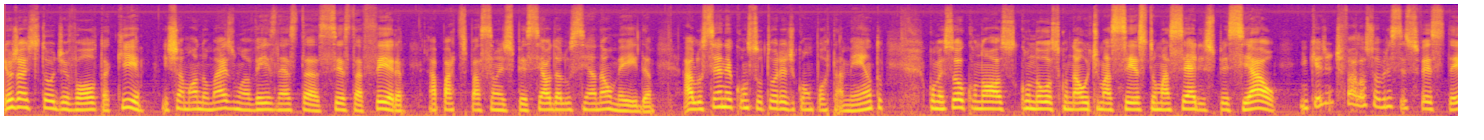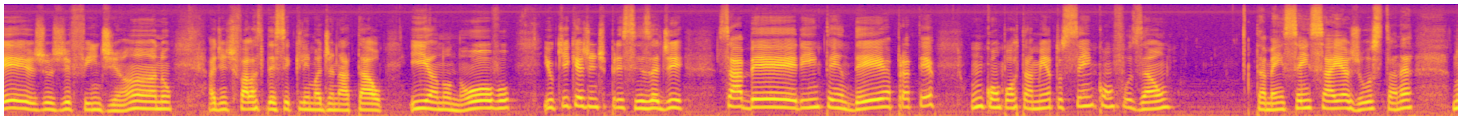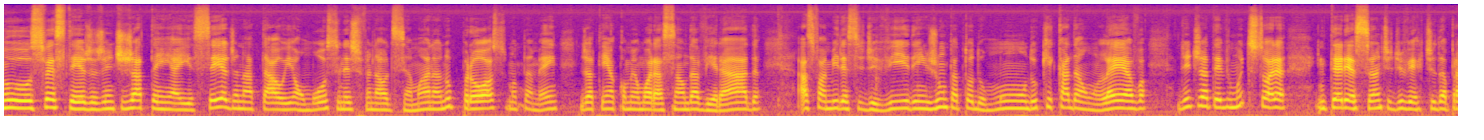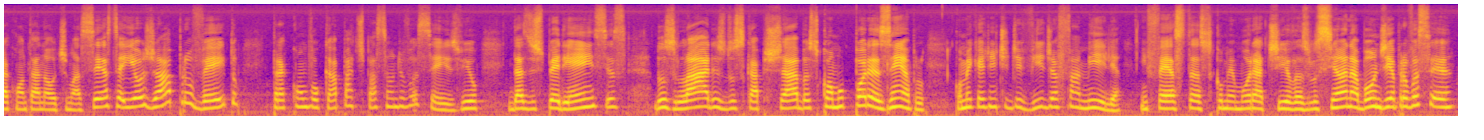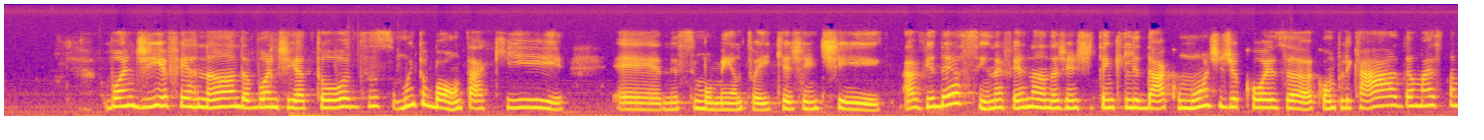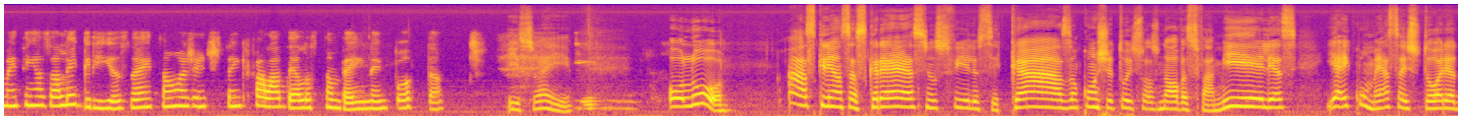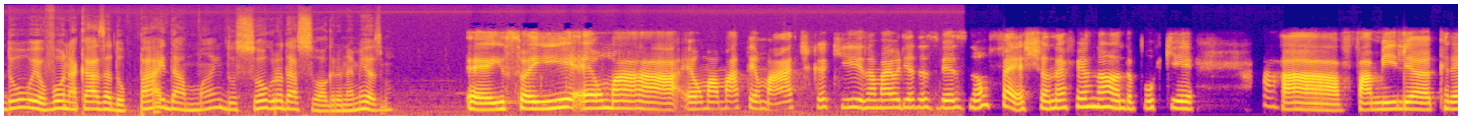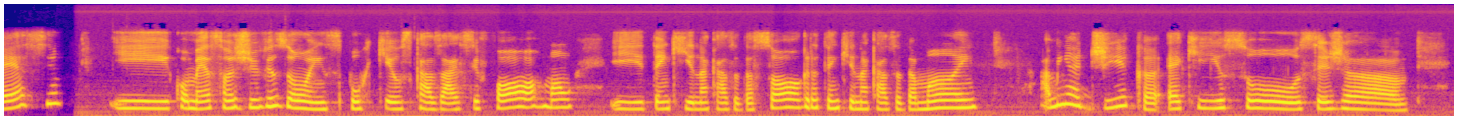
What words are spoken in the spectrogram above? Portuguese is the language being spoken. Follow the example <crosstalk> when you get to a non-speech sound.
Eu já estou de volta aqui e chamando mais uma vez nesta sexta-feira a participação especial da Luciana Almeida. A Luciana é consultora de comportamento, começou conosco na última sexta uma série especial em que a gente fala sobre esses festejos de fim de ano, a gente fala desse clima de Natal e Ano Novo e o que, que a gente precisa de saber e entender para ter um comportamento sem confusão também sem saia justa, né? Nos festejos, a gente já tem aí ceia de Natal e almoço neste final de semana. No próximo também já tem a comemoração da virada. As famílias se dividem, junta todo mundo, o que cada um leva. A gente já teve muita história interessante, divertida para contar na última sexta e eu já aproveito para convocar a participação de vocês, viu? Das experiências dos lares dos capixabas, como, por exemplo, como é que a gente divide a família em festas comemorativas. Luciana, bom dia para você. Bom dia, Fernanda. Bom dia a todos. Muito bom estar aqui é, nesse momento aí que a gente a vida é assim, né, Fernanda? A gente tem que lidar com um monte de coisa complicada, mas também tem as alegrias, né? Então a gente tem que falar delas também, né? Importante. Isso aí. E... Ô Lu, as crianças crescem, os filhos se casam, constituem suas novas famílias, e aí começa a história do eu vou na casa do pai, da mãe, do sogro ou da sogra, não é mesmo? É, isso aí é uma, é uma matemática que, na maioria das vezes, não fecha, né, Fernanda? Porque a família cresce e começam as divisões, porque os casais se formam e tem que ir na casa da sogra, tem que ir na casa da mãe. A minha dica é que isso seja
